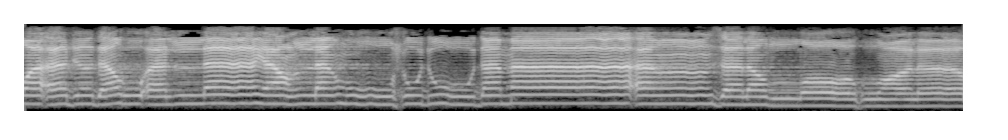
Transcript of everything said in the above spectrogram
وَأَجْدَرُ أَلَّا يَعْلَمُوا حُدُودَ مَا أَنزَلَ اللَّهُ عَلَى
